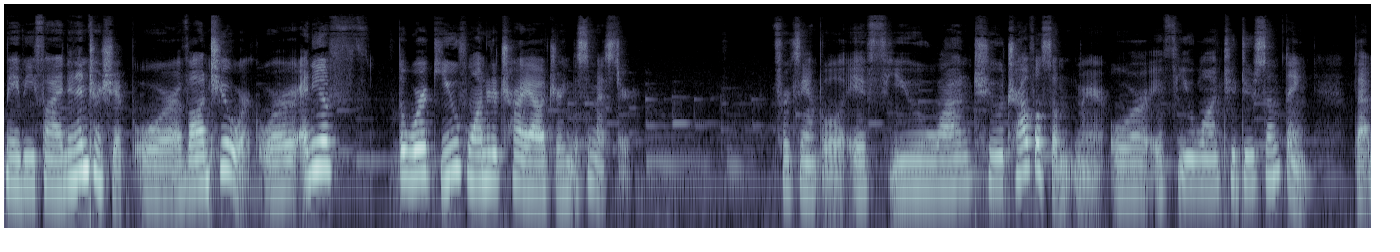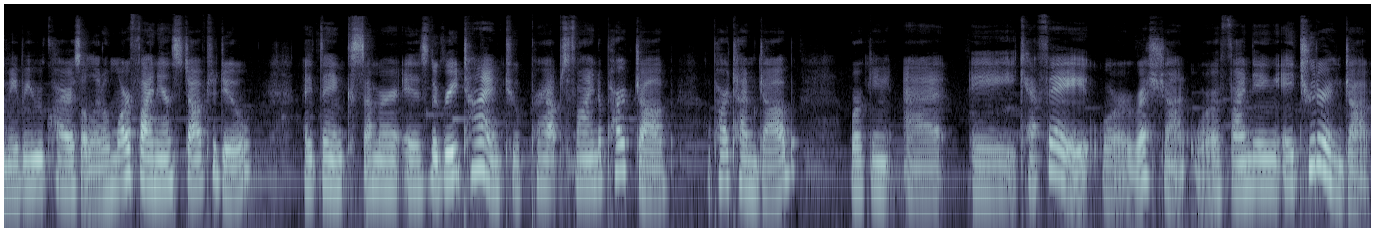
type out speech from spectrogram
Maybe find an internship or a volunteer work or any of the work you've wanted to try out during the semester. For example, if you want to travel somewhere or if you want to do something that maybe requires a little more finance job to do, I think summer is the great time to perhaps find a part job, a part-time job working at a cafe or a restaurant or finding a tutoring job.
